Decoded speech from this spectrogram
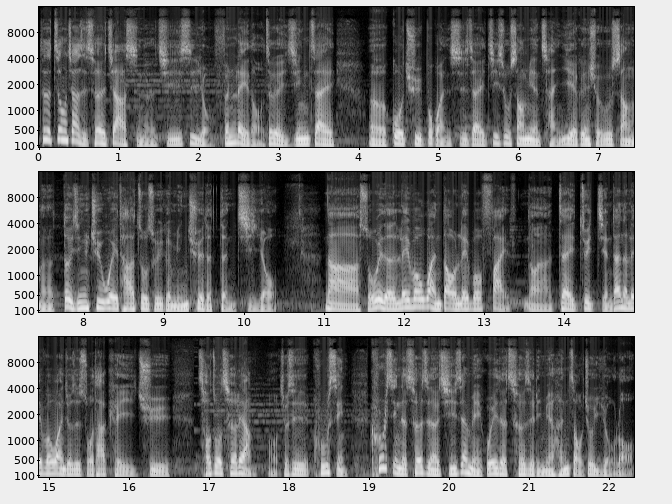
这个自动驾驶车的驾驶呢，其实是有分类的哦。这个已经在。呃，过去不管是在技术上面、产业跟学术上呢，都已经去为它做出一个明确的等级哦。那所谓的 Level One 到 Level Five，那在最简单的 Level One 就是说它可以去操作车辆哦，就是 Cruising。Cruising 的车子呢，其实在美规的车子里面很早就有了。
